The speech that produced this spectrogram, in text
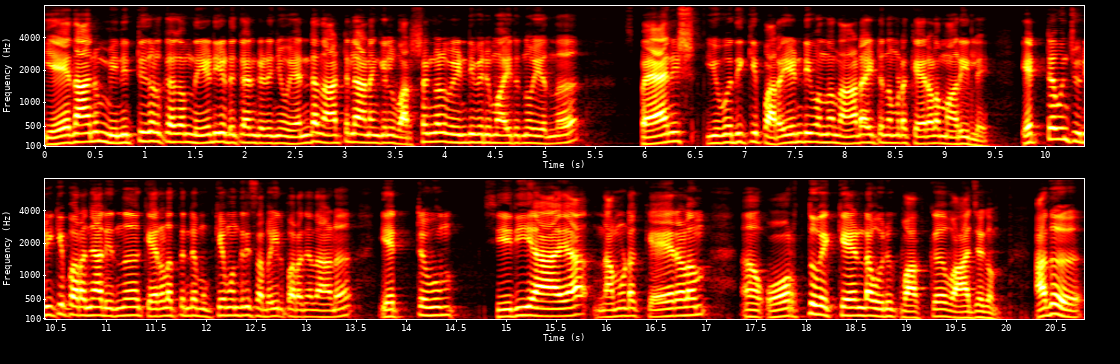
ഏതാനും മിനിറ്റുകൾക്കകം നേടിയെടുക്കാൻ കഴിഞ്ഞു. എന്റെ നാട്ടിലാണെങ്കിൽ വർഷങ്ങൾ വേണ്ടി വരുമായിരുന്നു എന്ന് സ്പാനിഷ് യുവതിക്ക് പറയേണ്ടി വന്ന നാടായിട്ട് നമ്മുടെ കേരളം മാറിയില്ലേ? ഏറ്റവും ചുരുക്കി പറഞ്ഞാൽ ഇന്ന് കേരളത്തിന്റെ മുഖ്യമന്ത്രി സഭയിൽ പറഞ്ഞതാണ് ഏറ്റവും ശരിയായ നമ്മുടെ കേരളം ഓർത്തു വെക്കേണ്ട ഒരു വാക്ക് വാചകം. അത്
